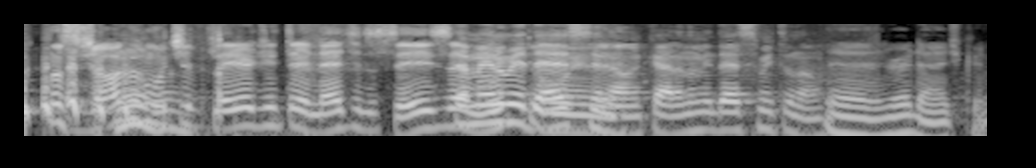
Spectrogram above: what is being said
os jogos multiplayer de internet dos seis é Também não me desce, ruim, né? não, cara. Não me desce muito, não. É verdade, cara.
